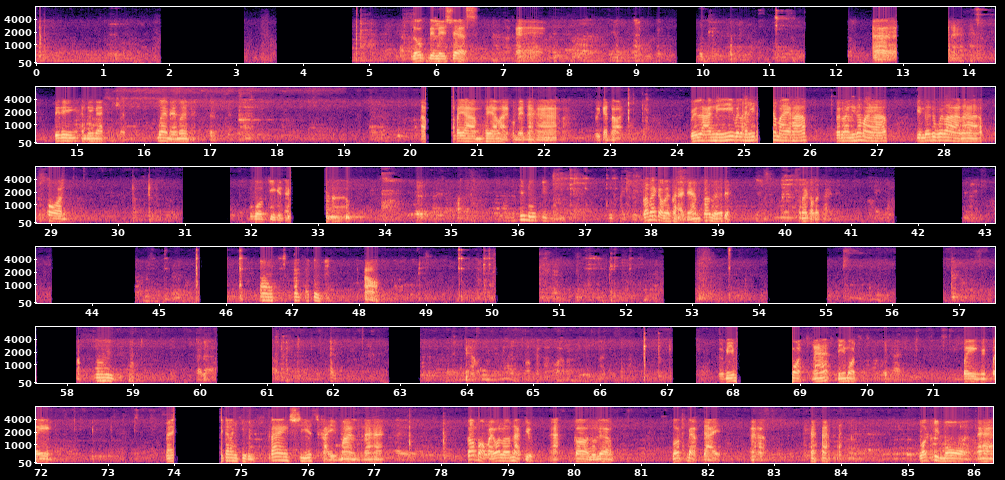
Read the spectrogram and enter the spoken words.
look delicious โอเค อ่าจริงๆอันนี้ไหมเมื่อยไหมเมื่อยไหมเอออะ พยายามพยายามอ่านคอมเมนต์นะฮะมาคุยกันหน่อย เวลานี้เวลานี้ทำไมครับ เวลานี้ทำไมครับ กินได้ทุกเวลานะครับทุกคนบูโบกิอยู่ไหนที่บูกินดูไข่เค็มก็ไม่กลับไปถ่ายเนี่ยมันก็เลยเด็กก็ไม่กลับไปถ่ายเนี่ยเอาทำไข่ตุ๋นไหมเอา เอ้ย ไปแล้วไม่เอาเอาแค่นั้นว่าคือมีหมด นะมีหมดเป้งเป้งกำลังกินแป้งชีสไขมันนะฮะเออก็บอกไปว่าลดน้ำหนักอยู่นะก็รู้เรื่องลดแบบใดนะครับลดกี่โมงนะฮะ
